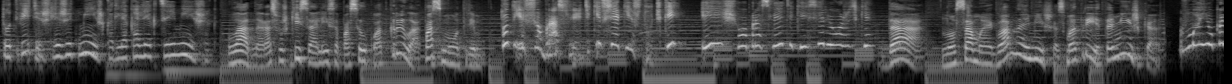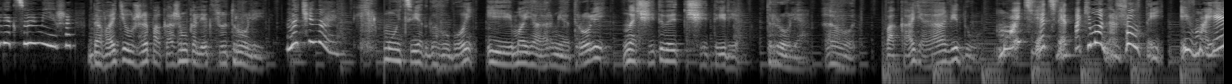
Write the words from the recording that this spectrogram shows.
Тут, видишь, лежит мишка для коллекции мишек. Ладно, раз уж киса Алиса посылку открыла, посмотрим. Тут еще браслетики, всякие штучки. И еще браслетики и сережечки. Да, но самое главное, Миша, смотри, это Мишка. В мою коллекцию мишек. Давайте уже покажем коллекцию троллей. Начинаем. Мой цвет голубой и моя армия троллей насчитывает 4 тролля. Вот, пока я веду. Мой цвет цвет покемона желтый. И в моей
